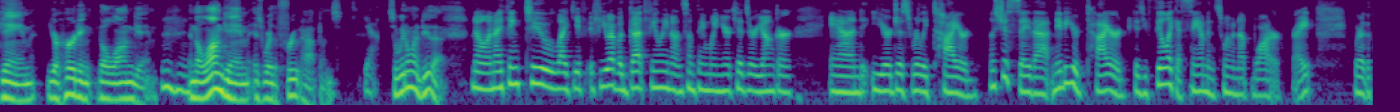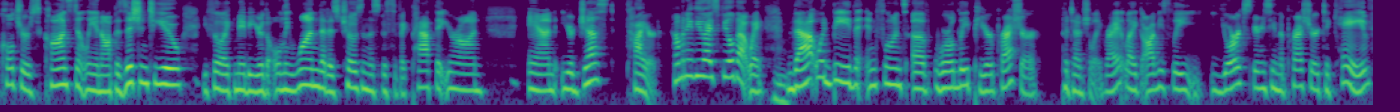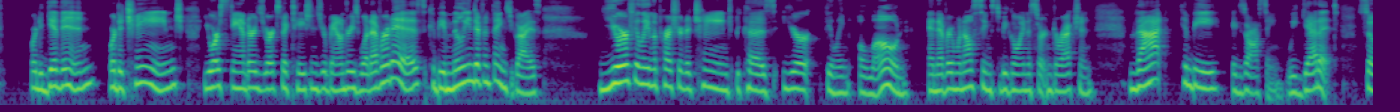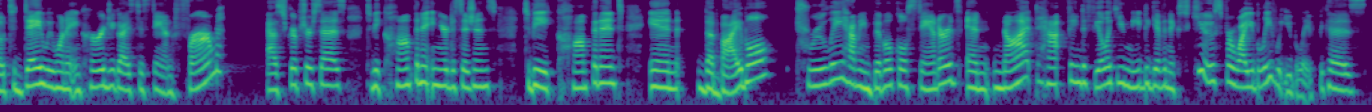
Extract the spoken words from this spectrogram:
game, you're hurting the long game. Mhm. And the long game is where the fruit happens. Yeah. So we don't want to do that. No, and I think too, like if, if you have a gut feeling on something when your kids are younger and you're just really tired, let's just say that. Maybe you're tired because you feel like a salmon swimming up water, right? Where the culture's constantly in opposition to you. You feel like maybe you're the only one that has chosen the specific path that you're on, and you're just tired. How many of you guys feel that way? Hmm. That would be the influence of worldly peer pressure potentially, right? Like obviously you're experiencing the pressure to cave or to give in or to change your standards, your expectations, your boundaries, whatever it is. It could be a million different things, you guys. You're feeling the pressure to change because you're feeling alone and everyone else seems to be going a certain direction. That can be exhausting. We get it. So today we want to encourage you guys to stand firm as scripture says, to be confident in your decisions, to be confident in the Bible, truly having biblical standards, and not having to feel like you need to give an excuse for why you believe what you believe because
